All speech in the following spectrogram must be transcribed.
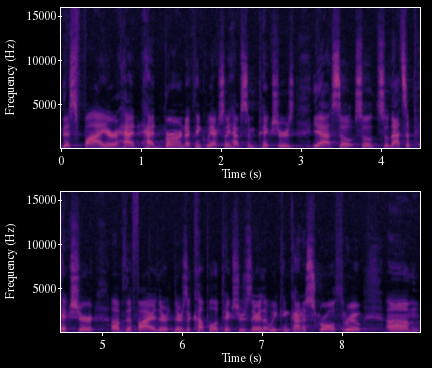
this fire had, had burned. I think we actually have some pictures. Yeah, so, so, so that's a picture of the fire. There, there's a couple of pictures there that we can kind of scroll through. Um,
